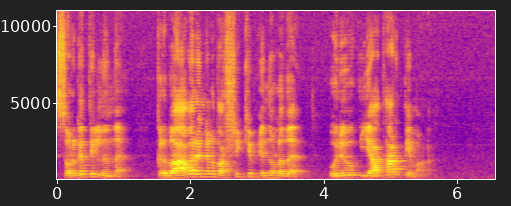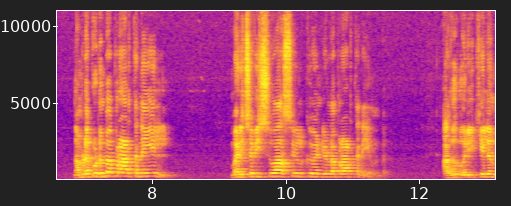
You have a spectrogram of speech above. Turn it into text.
സ്വർഗത്തിൽ നിന്ന് കൃപാവരങ്ങൾ വർഷിക്കും എന്നുള്ളത് ഒരു യാഥാർത്ഥ്യമാണ്. നമ്മുടെ കുടുംബ പ്രാർത്ഥനയിൽ മരിച്ച വിശ്വാസികൾക്ക് വേണ്ടിയുള്ള പ്രാർത്ഥനയുണ്ട്. അത് ഒരിക്കലും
